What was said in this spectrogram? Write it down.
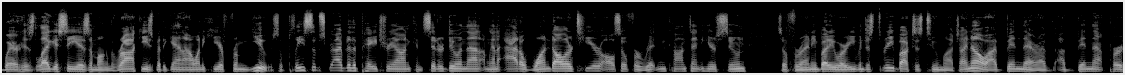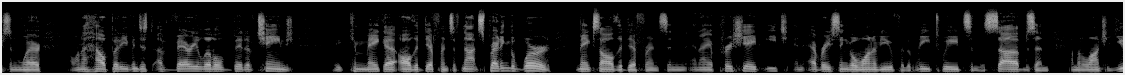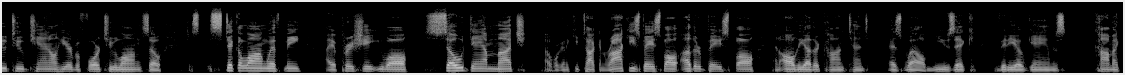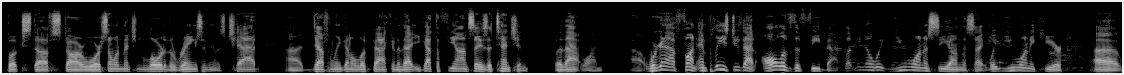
where his legacy is among the Rockies. But again, I want to hear from you. So please subscribe to the Patreon. Consider doing that. I'm going to add a $1 tier also for written content here soon. So for anybody where even just three bucks is too much, I know I've been there. I've I've been that person where I want to help, but even just a very little bit of change it can make a, all the difference. If not, spreading the word makes all the difference. And and I appreciate each and every single one of you for the retweets and the subs. And I'm going to launch a YouTube channel here before too long. So just stick along with me. I appreciate you all so damn much. Uh, we're going to keep talking Rockies baseball, other baseball, and all the other content as well music, video games, comic book stuff, Star Wars. Someone mentioned Lord of the Rings. I think it was Chad. Uh, definitely going to look back into that. You got the fiance's attention with that one. Uh, we're going to have fun. And please do that. All of the feedback. Let me know what you want to see on the site, what you want to hear, uh,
